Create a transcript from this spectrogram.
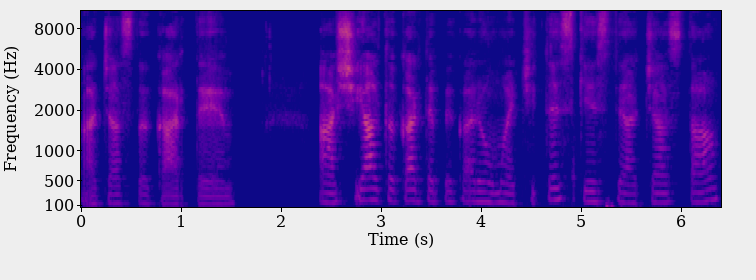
această carte, a, și altă carte pe care o mai citesc este aceasta.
